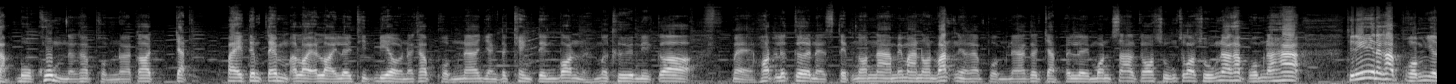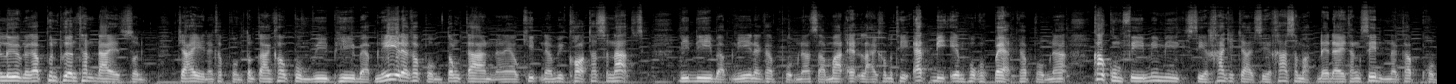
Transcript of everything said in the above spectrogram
กับโบคุมนะครับผมนะก็จัดไปเต็มๆ อร่อยๆ เลยทีเดียวนะครับผมนะอย่างตะเคงเตงบอลเมื่อคืนนี้ก็แหมฮอตเหลือเกินนะสเต็ปนอนนาไม่มานอนวัดเนี่ยครับผมนะก็จัดไปเลยมอนซ่ากอร์สูงสกอร์สูงนะครับผมนะฮะทีนี้นะครับผมอย่าลืมนะครับเพื่อนๆท่านใดสน ใจนะครับผมต้องการเข้ากลุ่ม VP แบบนี้นะครับผมต้องการแนวคิดแนววิเคราะห์ทัศนะดีๆ แบบนี้นะครับผมนะสามารถแอดไลน์เข้ามาที่ @bm668 ครับผมนะเข้ากลุ่มฟรีไม่มีเสียค่าใช้จ่ายเสียค่าสมัครใดๆทั้งสิ้นนะครับผม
